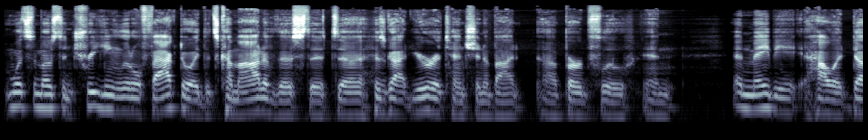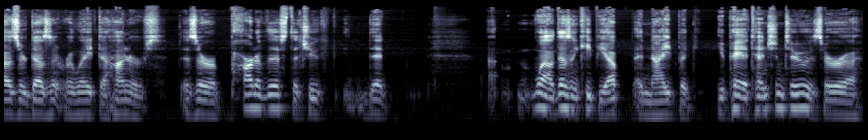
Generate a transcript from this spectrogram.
what's the most intriguing little factoid that's come out of this that uh, has got your attention about uh, bird flu and and maybe how it does or doesn't relate to hunters? Is there a part of this that you that uh, well, it doesn't keep you up at night, but you pay attention to? Is there a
